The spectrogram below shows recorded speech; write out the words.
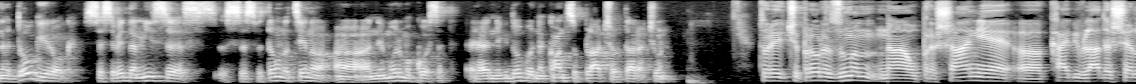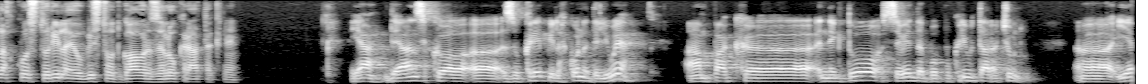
na dolgi rok se, seveda, mi s, s, s svetovno ceno a, ne moremo kosati. E, nekdo bo na koncu plačal ta račun. Torej, če prav razumem na vprašanje, uh, kaj bi vlada še lahko storila, je v bistvu odgovor zelo kratek. Ne? Ja, dejansko uh, z ukrepi lahko nadaljuje, ampak uh, nekdo seveda bo pokril ta račun. Uh, je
